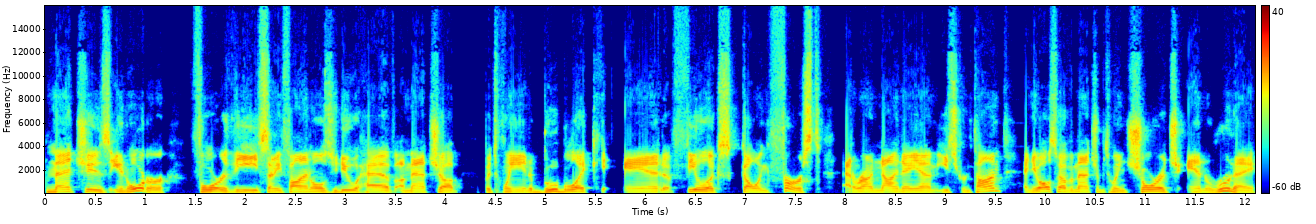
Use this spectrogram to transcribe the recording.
matches in order for the semifinals, you do have a matchup between Bublik and Felix going first at around 9 a.m. Eastern Time. And you also have a matchup between Coric and Rune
